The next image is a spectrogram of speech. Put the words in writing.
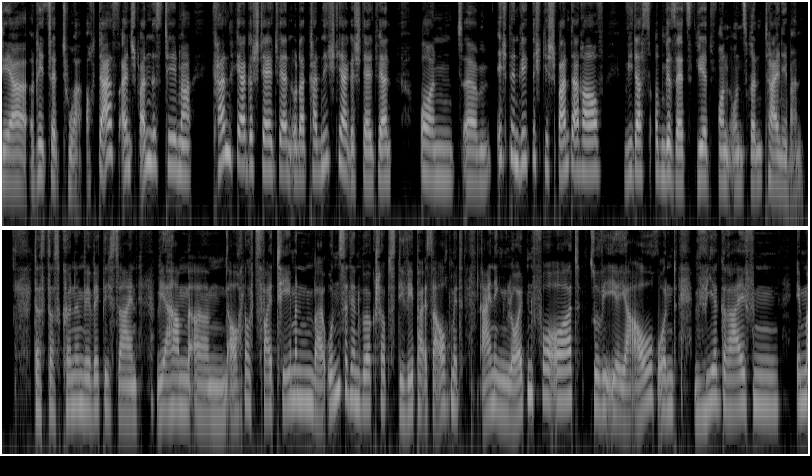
der Rezeptur. Auch das ein spannendes Thema, kann hergestellt werden oder kann nicht hergestellt werden. Und ähm, ich bin wirklich gespannt darauf, wie das umgesetzt wird von unseren Teilnehmern. Das, das können wir wirklich sein. Wir haben ähm, auch noch zwei Themen bei uns in den Workshops. Die WEPA ist auch mit einigen Leuten vor Ort, so wie ihr ja auch. Und wir greifen im,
